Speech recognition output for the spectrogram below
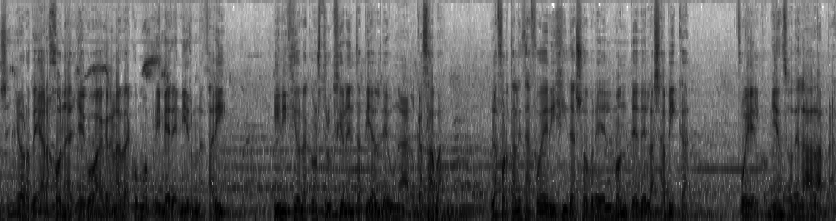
señor de Arjona, llegó a Granada como primer emir nazarí, inició la construcción en tapial de una alcazaba. La fortaleza fue erigida sobre el monte de la Sabica. Fue el comienzo de la Alhambra.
